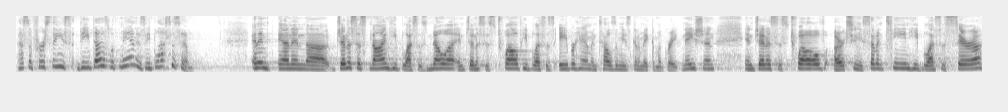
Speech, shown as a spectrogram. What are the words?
That's the first thing he does with man is he blesses him. And in, and in uh, Genesis 9, he blesses Noah. In Genesis 12, he blesses Abraham and tells him he's going to make him a great nation. In Genesis 12, or excuse me, 17, he blesses Sarah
